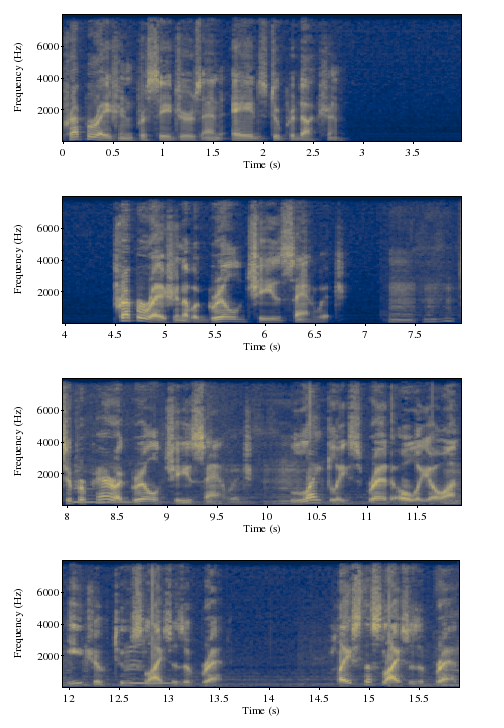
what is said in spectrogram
preparation procedures and aids to production. Preparation of a grilled cheese sandwich. To prepare a grilled cheese sandwich, lightly spread oleo on each of two slices of bread. Place the slices of bread,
